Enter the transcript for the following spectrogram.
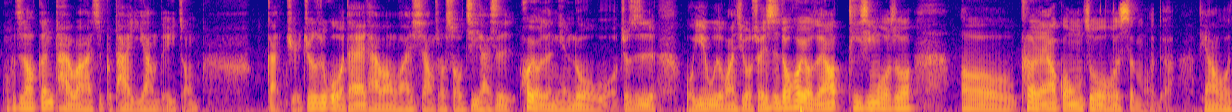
我不知道跟台湾还是不太一样的一种感觉。就是如果我待在台湾，我还想说手机还是会有人联络我，就是我业务的关系，我随时都会有人要提醒我说，哦，客人要工作或什么的。天啊，我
